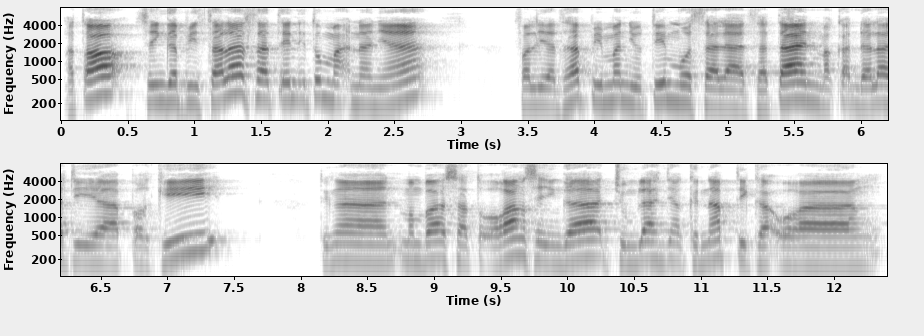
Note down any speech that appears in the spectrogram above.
Atau sehingga bisalah satin itu maknanya faliyadhab biman yutimmu salasatan maka adalah dia pergi dengan membawa satu orang sehingga jumlahnya genap tiga orang.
